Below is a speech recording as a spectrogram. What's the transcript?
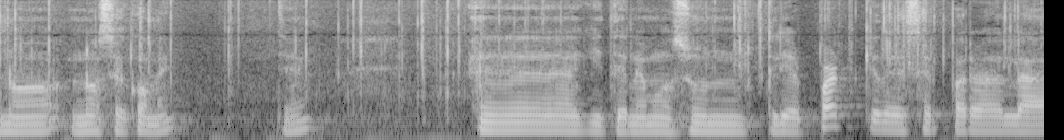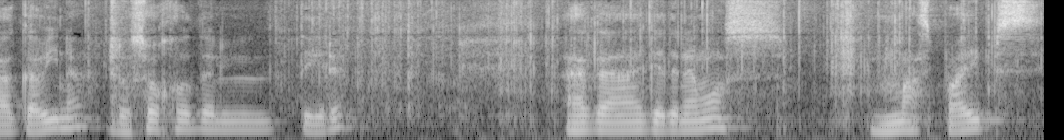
no, no, se come eh, aquí tenemos un clear part que debe ser para la cabina los ojos del tigre. Acá que tenemos más pipes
